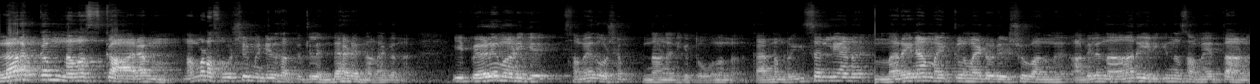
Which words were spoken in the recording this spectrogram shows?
എല്ലാവർക്കും നമസ്കാരം. നമ്മുടെ സോഷ്യൽ മീഡിയയിൽ സത്യത്തിൽ എന്താണ് നടക്കുന്നത്? ഈ പേളിമാണിക്ക് സമയദോഷം എന്നാണ് എനിക്ക് തോന്നുന്നത്. കാരണം റീസെന്റ് മെറീന മൈക്കിളുമായിട്ട് ഒരു ഇഷ്യൂ വന്ന് അതിൽ നാറിയിരിക്കുന്ന സമയത്താണ്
